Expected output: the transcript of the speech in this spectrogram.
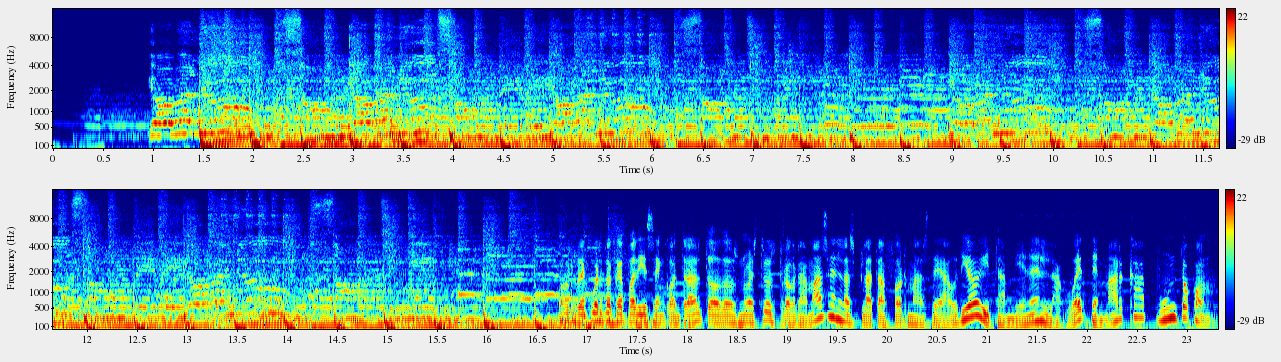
Recuerdo que podéis encontrar todos nuestros programas en las plataformas de audio y también en la web de marca.com.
